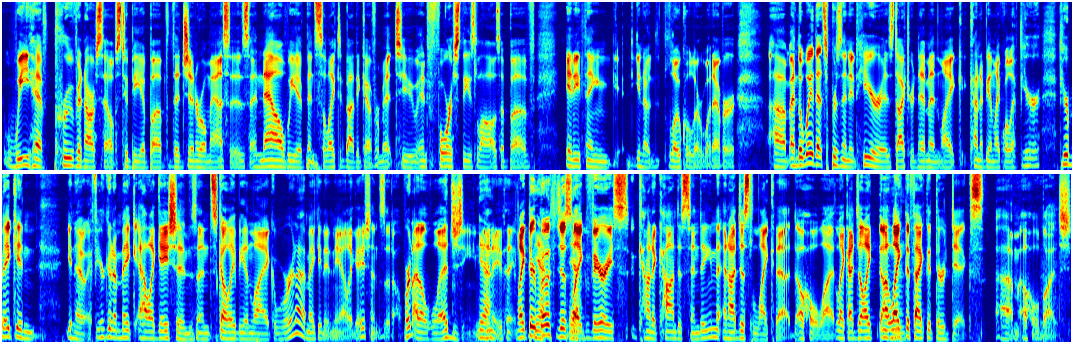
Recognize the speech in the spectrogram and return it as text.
we have proven ourselves to be above the general masses, and now we have been selected by the government to enforce these laws above anything you know local or whatever. Um, and the way that's presented here is Dr. Nemman like kind of being like, well, if you're if you're making you know if you're gonna make allegations, and Scully being like, we're not making any allegations at all. We're not alleging Yeah. anything. Like they're Yeah. both just Yeah. like very kind of condescending, and I just like that a whole lot. Like I like I Mm-hmm. like the fact that they're dicks um, a whole bunch.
